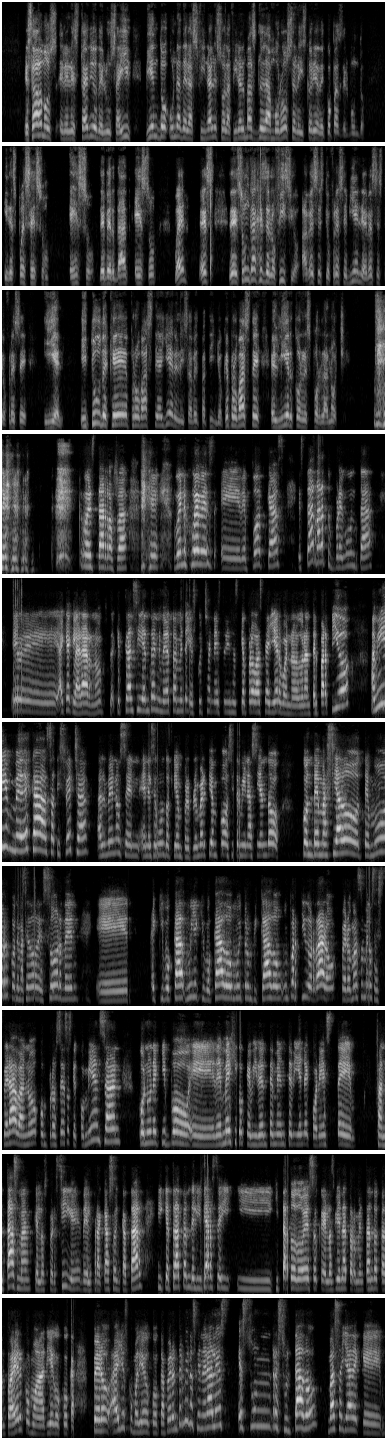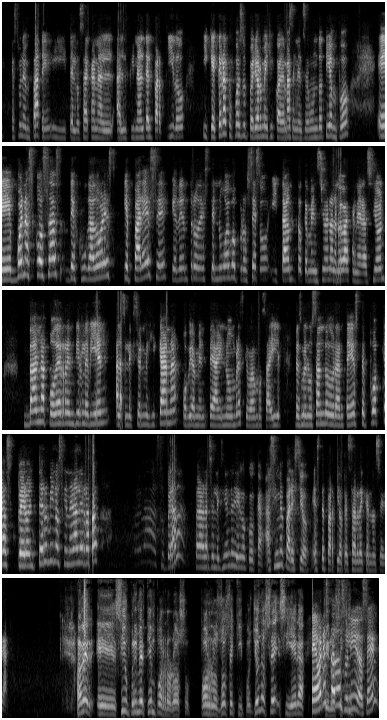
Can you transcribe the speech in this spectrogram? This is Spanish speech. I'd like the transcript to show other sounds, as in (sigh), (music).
Estábamos en el estadio de Lusail viendo una de las finales o la final más glamorosa en la historia de Copas del Mundo. Y después eso, eso, de verdad eso, bueno, es, son gajes del oficio. A veces te ofrece bien y a veces te ofrece hiel. ¿Y tú de qué probaste ayer, Elizabeth Patiño? ¿Qué probaste el miércoles por la noche? (laughs) ¿Cómo está, Rafa? (laughs) bueno, jueves eh, de podcast está rara tu pregunta. Eh, hay que aclarar, ¿no? ¿Qué tal si entran inmediatamente y escuchan esto y dices, ¿qué probaste ayer? Bueno, durante el partido, a mí me deja satisfecha, al menos en, el segundo tiempo. El primer tiempo sí termina siendo con demasiado temor, con demasiado desorden, eh, equivocado, muy equivocado, muy trompicado, un partido raro, pero más o menos esperaba, ¿no? Con procesos que comienzan, con un equipo eh, de México que evidentemente viene con este fantasma que los persigue del fracaso en Qatar y que tratan de limpiarse y, quitar todo eso que los viene atormentando tanto a él como a Diego Coca, pero a ellos como a Diego Coca. Pero en términos generales es un resultado, más allá de que es un empate y te lo sacan al, al final del partido y que creo que fue superior México además en el segundo tiempo, eh, buenas cosas de jugadores que parece que dentro de este nuevo proceso y tanto que menciona la nueva generación, van a poder rendirle bien a la selección mexicana. Obviamente hay nombres que vamos a ir desmenuzando durante este podcast, pero en términos generales, Rafa, superada para la selección de Diego Coca. Así me pareció este partido, a pesar de que no se gana. A ver, eh, sí, un primer tiempo horroroso por los dos equipos. Yo no sé si era... Peor Estados Unidos, ¿eh?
